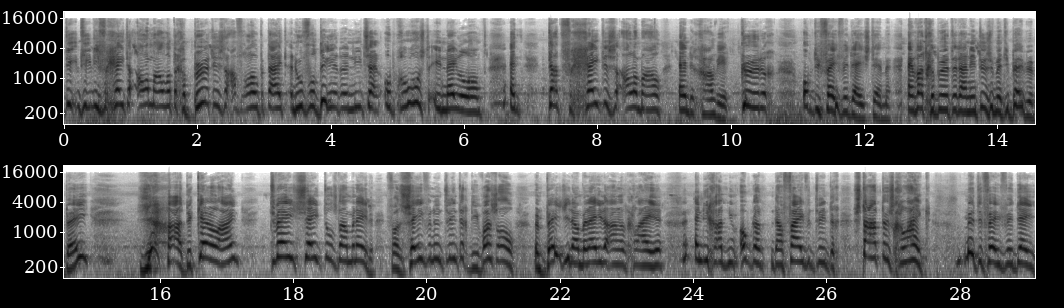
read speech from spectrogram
Die, die, die vergeten allemaal wat er gebeurd is de afgelopen tijd en hoeveel dingen er niet zijn opgelost in Nederland. En dat vergeten ze allemaal en gaan weer keurig op die VVD stemmen. En wat gebeurt er dan intussen met die BBB? Ja, de Caroline, twee zetels naar beneden. Van 27, die was al een beetje naar beneden aan het glijden. En die gaat nu ook naar, naar 25. Staat dus gelijk met de VVD.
